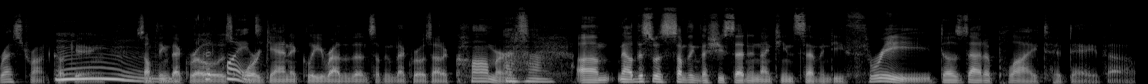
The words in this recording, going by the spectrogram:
restaurant cooking, something that grows organically rather than something that grows out of commerce. Uh-huh. Um, now, this was something that she said in 1973. Does that apply today, though?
